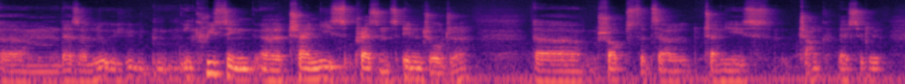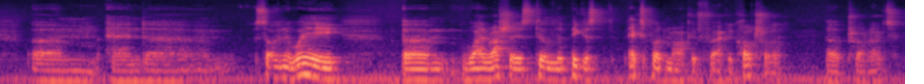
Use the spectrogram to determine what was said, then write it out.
Um, there's an increasing uh, Chinese presence in Georgia. shops that sell Chinese junk, basically. Um, and uh, so, in a way, um, while Russia is still the biggest export market for agricultural uh, products,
